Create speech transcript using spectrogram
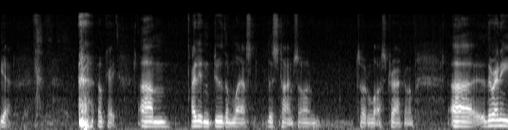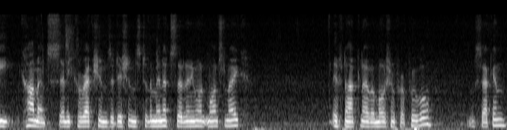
Yeah. okay. Um, I didn't do them last this time, so I'm sort of lost track of them. Uh, are there any comments, any corrections, additions to the minutes that anyone wants to make? If not, can I have a motion for approval? A Second?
